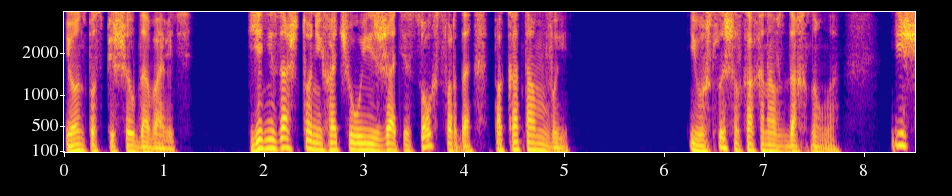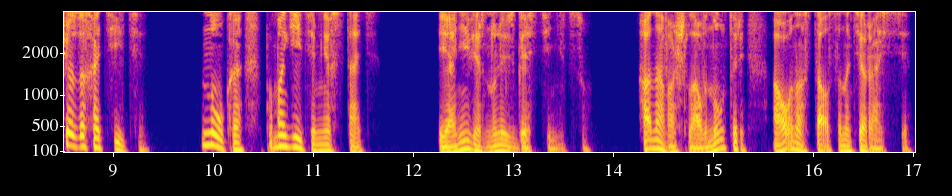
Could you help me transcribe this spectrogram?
И он поспешил добавить, я ни за что не хочу уезжать из Оксфорда, пока там вы. И услышал, как она вздохнула. Еще захотите. Ну-ка, помогите мне встать. И они вернулись в гостиницу. Она вошла внутрь, а он остался на террасе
